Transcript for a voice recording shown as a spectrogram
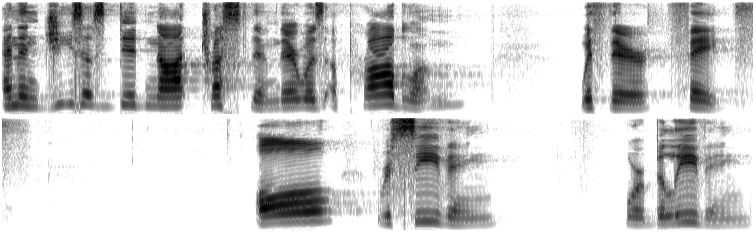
and then Jesus did not trust them. There was a problem with their faith. All receiving or believing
